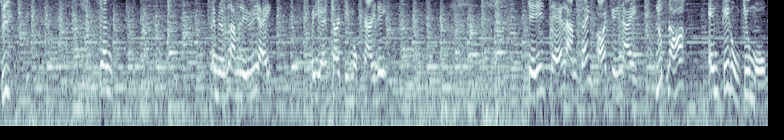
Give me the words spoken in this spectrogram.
Ký Trinh Em đừng làm liều như vậy. Bây giờ em cho chị một ngày đi Chị sẽ làm sáng tỏ chuyện này. Lúc đó em ký còn chưa muộn.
